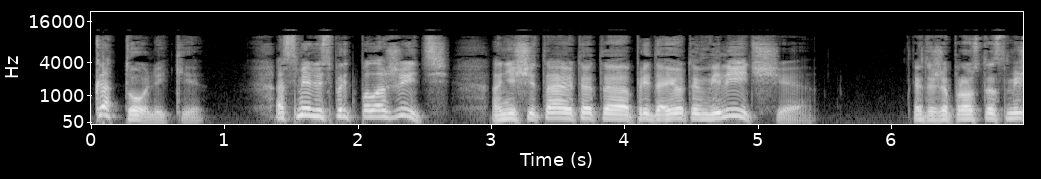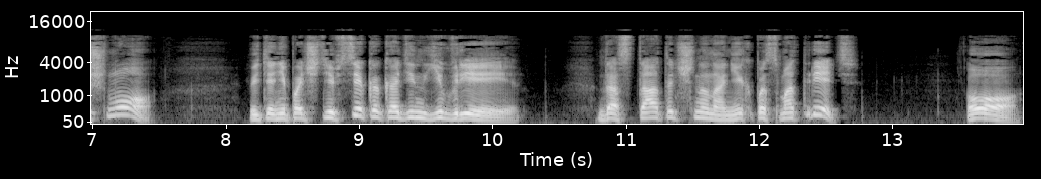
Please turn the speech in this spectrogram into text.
Католики. Осмелюсь предположить, они считают это придает им величие. Это же просто смешно. Ведь они почти все как один евреи. Достаточно на них посмотреть. О,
